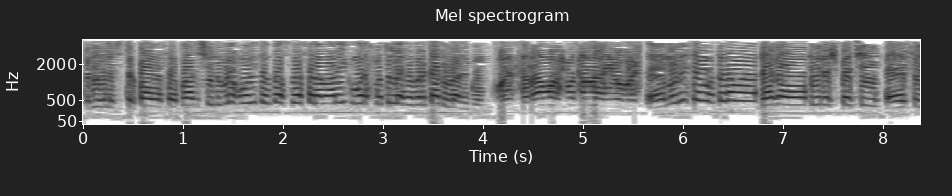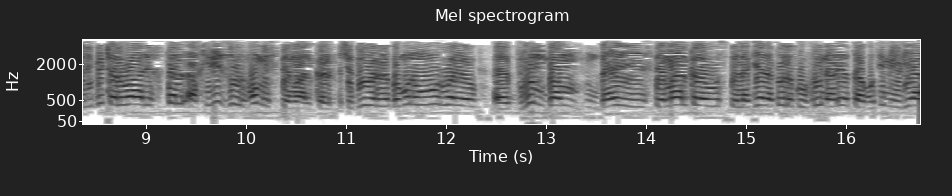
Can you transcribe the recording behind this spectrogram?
په دې هیله چې تر پایه راسره پاتې شئ. لومړی خو مولوي صاحب تاسو ته السلام علیکم ورحمت الله وبرکاتو وړاندې کوم. والسلام ورحمت الله وبرکاتو. مولوي صاحب محترمه! دغه تېره شپه چې صلیبي ټلوالې خپل اخري زور هم استعمال کړ، چې دوی ورته د بمونو مور وایي او دروند بم دا یې استعمال کړ او اوس پرې لګیا ده ټوله کفري نړۍ او طاغوتي میډیا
